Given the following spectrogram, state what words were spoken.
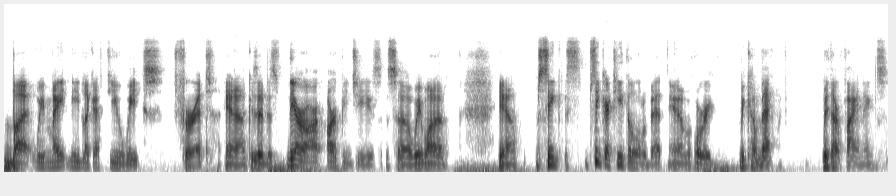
but we might need like a few weeks for it, you know, because it is there are RPGs, so we want to, you know, sink sink our teeth a little bit, you know, before we we come back with with our findings.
